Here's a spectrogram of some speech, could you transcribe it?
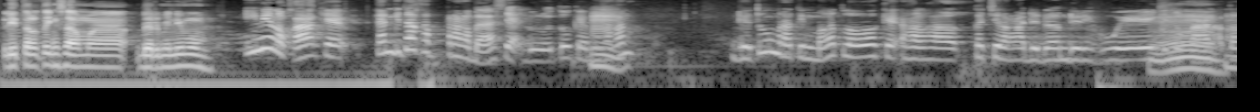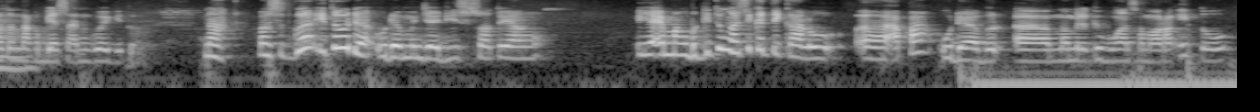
little thing sama bare minimum. Ini loh kak, kayak kan kita pernah ngebahas ya dulu tuh kayak Hmm. misalkan dia tuh merhatiin banget loh kayak hal-hal kecil yang ada dalam diri gue gitu Hmm. kan atau tentang kebiasaan gue gitu. Nah maksud gue itu udah udah menjadi sesuatu yang ya emang begitu gak sih ketika lu eh, apa udah ber- eh, memiliki hubungan sama orang itu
